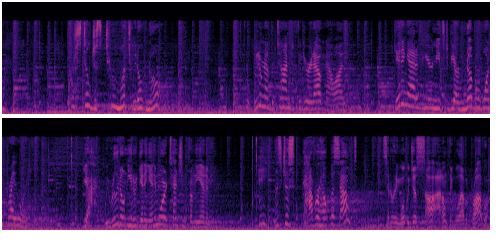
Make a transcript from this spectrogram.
There's still just too much we don't know. But we don't have the time to figure it out now either. Getting out of here needs to be our number one priority. Yeah, we really don't need her getting any more attention from the enemy. Hey, let's just have her help us out. Considering what we just saw, I don't think we'll have a problem.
